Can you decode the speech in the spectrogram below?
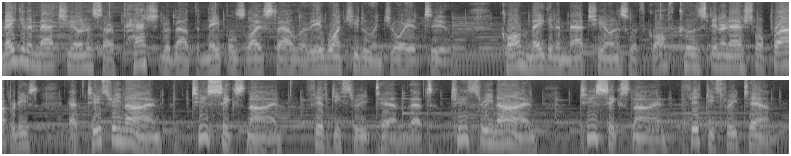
Megan and Matt Chionis are passionate about the Naples lifestyle and they want you to enjoy it too. Call Megan and Matt Chionis with Gulf Coast International Properties at 239-269-5310. That's 239-269-5310.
